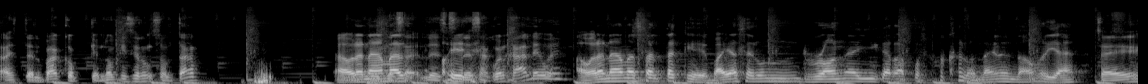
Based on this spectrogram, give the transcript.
ahí está el backup que no quisieron soltar. Ahora nada más. Le, sacó el jale, güey. Ahora nada más falta que vaya a hacer un run ahí Garrapolo con los Niners, no, hombre, ya. Sí.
